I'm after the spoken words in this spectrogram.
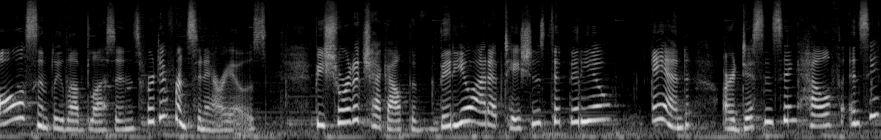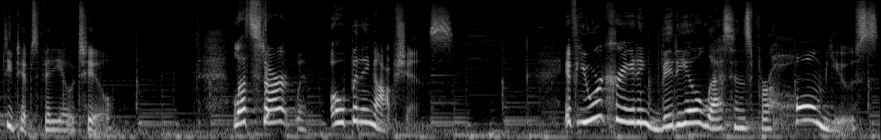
all Simply Loved lessons for different scenarios, be sure to check out the Video Adaptations Tip video and our Distancing Health and Safety Tips video too. Let's start with opening options. If you are creating video lessons for home use,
